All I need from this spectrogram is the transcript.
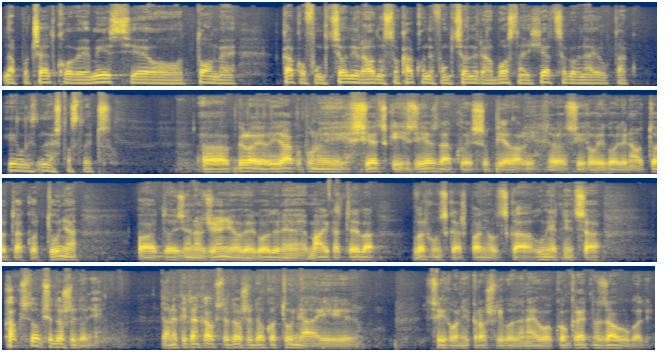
na početku ove emisije, o tome kako funkcionira, odnosno kako ne funkcionira Bosna i Hercegovina ili, tako, ili nešto slično. E, bilo je jako puno i svjetskih zvijezda koje su pjevali e, svih ovih godina od Tota Kotunja, pa do iznenađenja ove godine Majka Teba, vrhunska španjolska umjetnica. Kako ste uopće došli do nje? Da ne pitam kako ste došli do Kotunja i svih onih prošlih godina, evo konkretno za ovu godinu.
